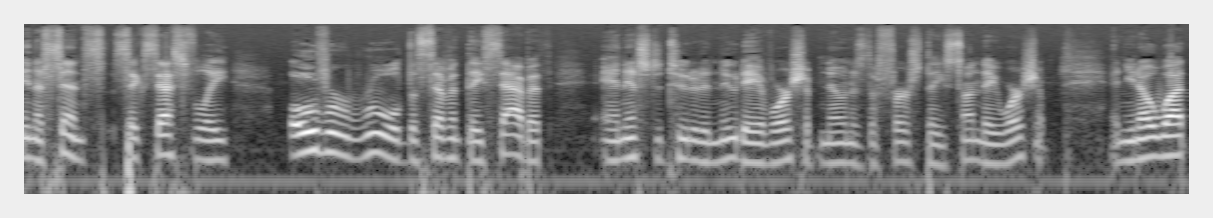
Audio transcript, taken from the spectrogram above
in a sense, successfully overruled the seventh day Sabbath and instituted a new day of worship known as the first day Sunday worship. And you know what?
